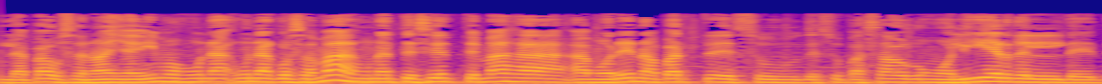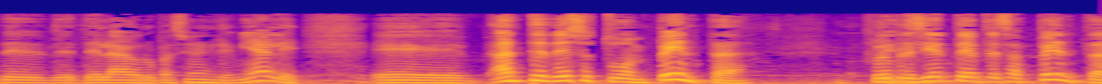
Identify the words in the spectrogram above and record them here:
la pausa, ¿no? Añadimos una, una cosa más, un antecedente más a, a Moreno, aparte de su, de su pasado como líder del- de, de- de- de las agrupaciones gremiales. Eh, antes de eso estuvo en Penta. Fue presidente de Empresas Penta.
